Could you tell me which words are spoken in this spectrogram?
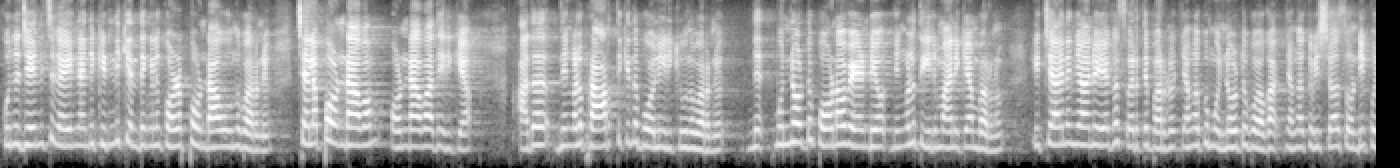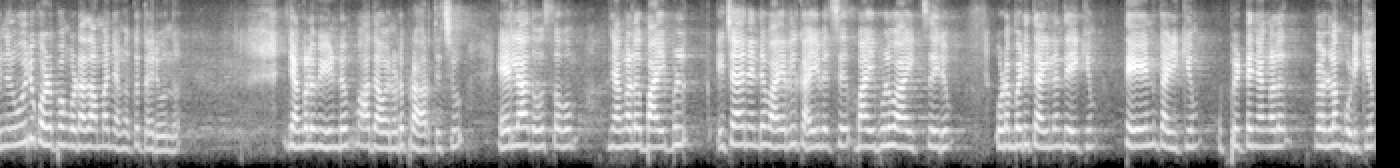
കുഞ്ഞ് ജനിച്ചു കഴിഞ്ഞാൽ എന്റെ കിഡ്നിക്ക് എന്തെങ്കിലും കുഴപ്പമുണ്ടാവും എന്ന് പറഞ്ഞു. ചിലപ്പോൾ ഉണ്ടാവാം. ഉണ്ടാവാതിരിക്കാം. അത് നിങ്ങൾ പ്രാർത്ഥിക്കുന്ന പോലെ ഇരിക്കുമെന്ന് പറഞ്ഞു. മുന്നോട്ട് പോകണോ വേണ്ടയോ നിങ്ങൾ തീരുമാനിക്കാൻ പറഞ്ഞു. ഇച്ചാനും ഞാനും ഏക സ്വരത്തിൽ പറഞ്ഞു ഞങ്ങൾക്ക് മുന്നോട്ട് പോകാം. ഞങ്ങൾക്ക് വിശ്വാസമുണ്ട്. ഈ കുഞ്ഞിന് ഒരു കുഴപ്പം കൂടാതെ അമ്മ ഞങ്ങൾക്ക് തരുമെന്ന്. ഞങ്ങൾ വീണ്ടും മാതാവിനോട് പ്രാർത്ഥിച്ചു. എല്ലാ ദിവസവും ഞങ്ങൾ ബൈബിൾ ഇച്ചായൻ എന്റെ വയറിൽ കൈവച്ച് ബൈബിൾ വായിച്ചു തരും. ഉടമ്പടി തൈലം തേക്കും തേൻ കഴിക്കും ഉപ്പിട്ട് ഞങ്ങൾ വെള്ളം കുടിക്കും.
